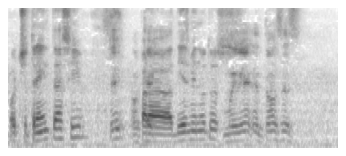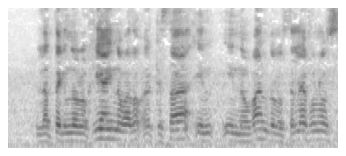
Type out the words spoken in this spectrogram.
8.30, sí, Sí, para 10 minutos. Muy bien, entonces la tecnología innovadora que está in- innovando los teléfonos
